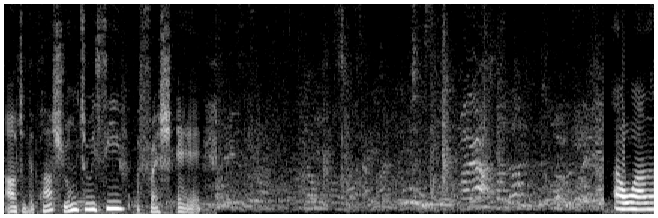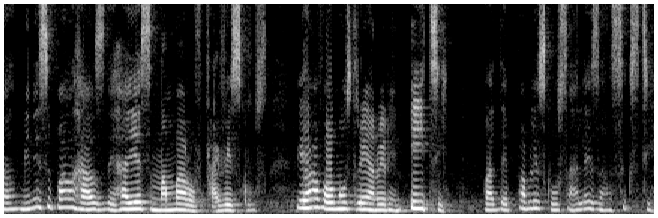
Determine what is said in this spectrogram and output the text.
out of the classroom to receive fresh air. Our municipal has the highest number of private schools. We have almost 380, but the public schools are less than 60.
